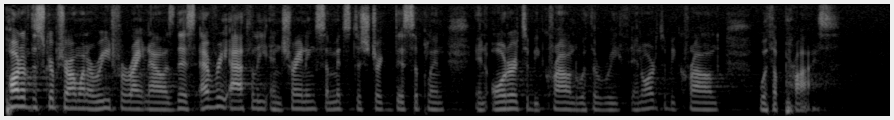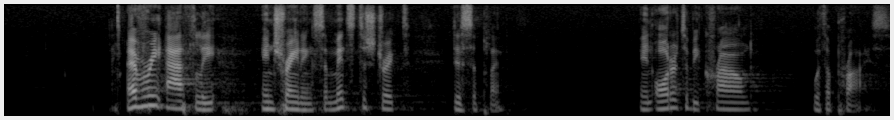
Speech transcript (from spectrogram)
Part of the scripture I want to read for right now is this Every athlete in training submits to strict discipline in order to be crowned with a wreath, in order to be crowned with a prize. Every athlete in training submits to strict discipline in order to be crowned with a prize.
